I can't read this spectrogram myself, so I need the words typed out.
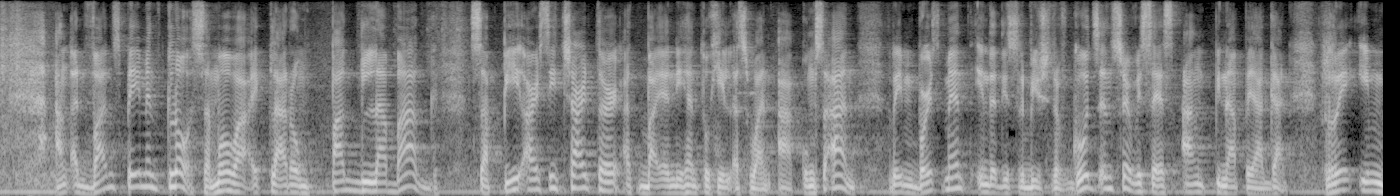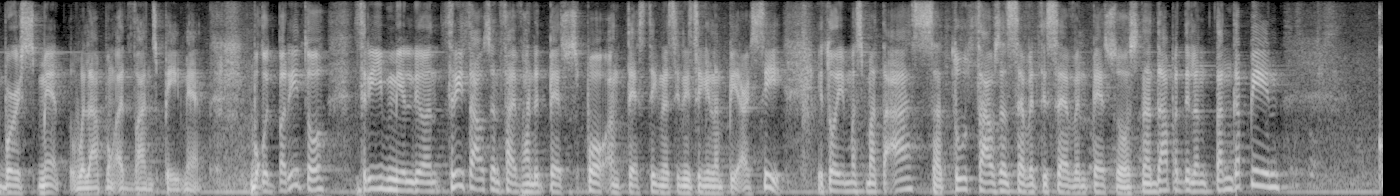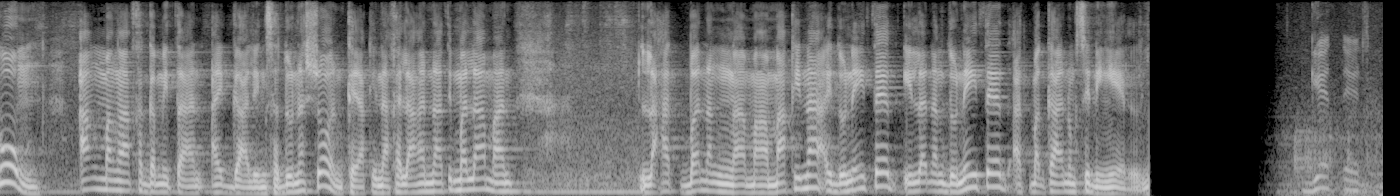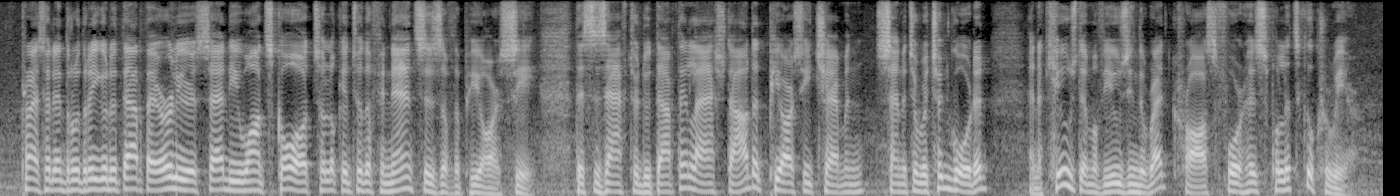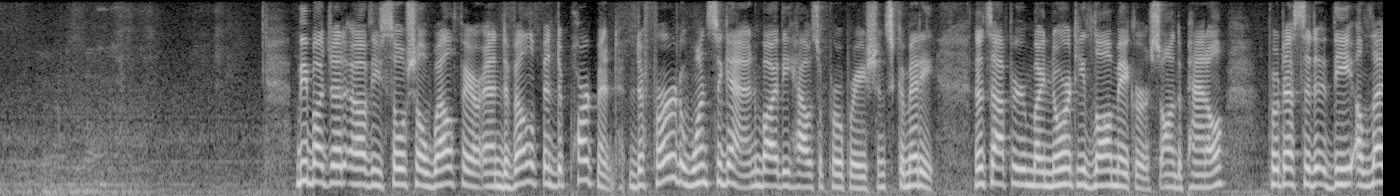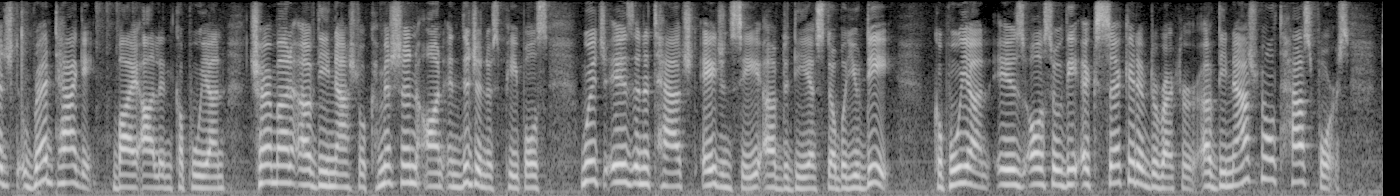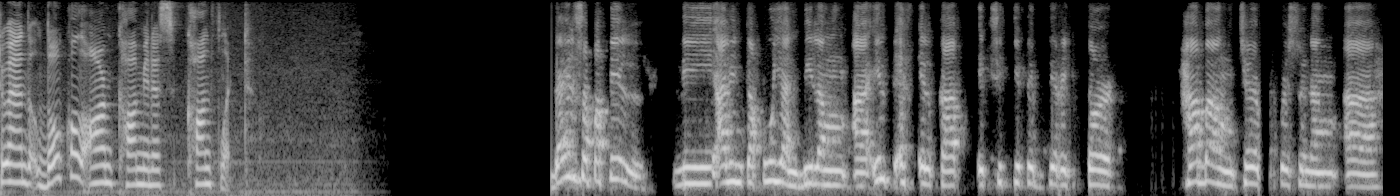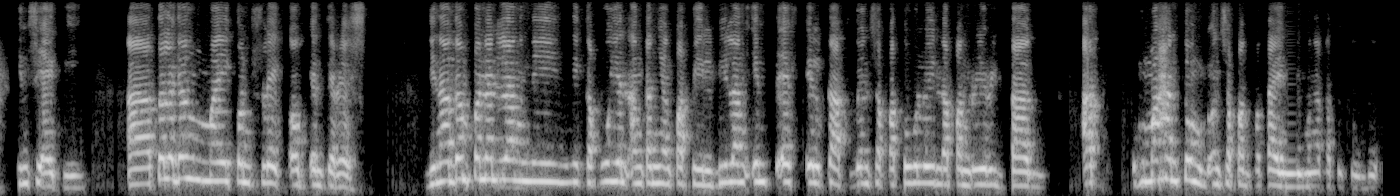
Ang advance payment clause sa MOA ay klarong paglabag sa PRC Charter at Bayanihan to Heal as One Act kung saan reimbursement in the distribution of goods and services ang pinapayagan. Reimbursement, wala pong advance payment. Bukod pa rito, 3 million 3,500 pesos po ang test testing na sinisingil ng PRC. Ito ay mas mataas sa 2,077 pesos na dapat nilang tanggapin kung ang mga kagamitan ay galing sa donasyon. Kaya kinakailangan natin malaman lahat ba ng uh, mga makina ay donated, ilan ang donated at magkanong siningil. Get it. President Rodrigo Duterte earlier said he wants COA to look into the finances of the PRC. This is after Duterte lashed out at PRC Chairman Senator Richard Gordon and accused him of using the Red Cross for his political career. The budget of the Social Welfare and Development Department deferred once again by the House Appropriations Committee. That's after minority lawmakers on the panel protested the alleged red tagging by Allen Capuyan, chairman of the National Commission on Indigenous Peoples, which is an attached agency of the DSWD. Capuyan is also the executive director of the National Task Force to End Local Armed Communist Conflict. Dahil sa papel ni Allen Capuyan bilang uh, NTF-ELCAC Executive Director habang chairperson ng uh, NCIP, uh, talagang may conflict of interest. Ginagampanan lang ni, ni Kapuyan ang kanyang papel bilang MTFL Cup doon sa patuloy na pangririgtag at humahantong doon sa pagpatay ng mga katutubo.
